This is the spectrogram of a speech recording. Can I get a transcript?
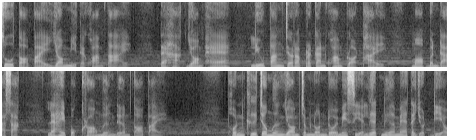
สู้ต่อไปย่อมมีแต่ความตาย แต่หากยอมแพ้หลิวปังจะรับประกันความปลอดภัย มอบบรรดาศักดิ์และให้ปกครองเมืองเดิมต่อไป ผลคือเจ้าเมืองยอมจำนนโดยไม่เสียเลือดเนื้อแม้แต่หยดเดียว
